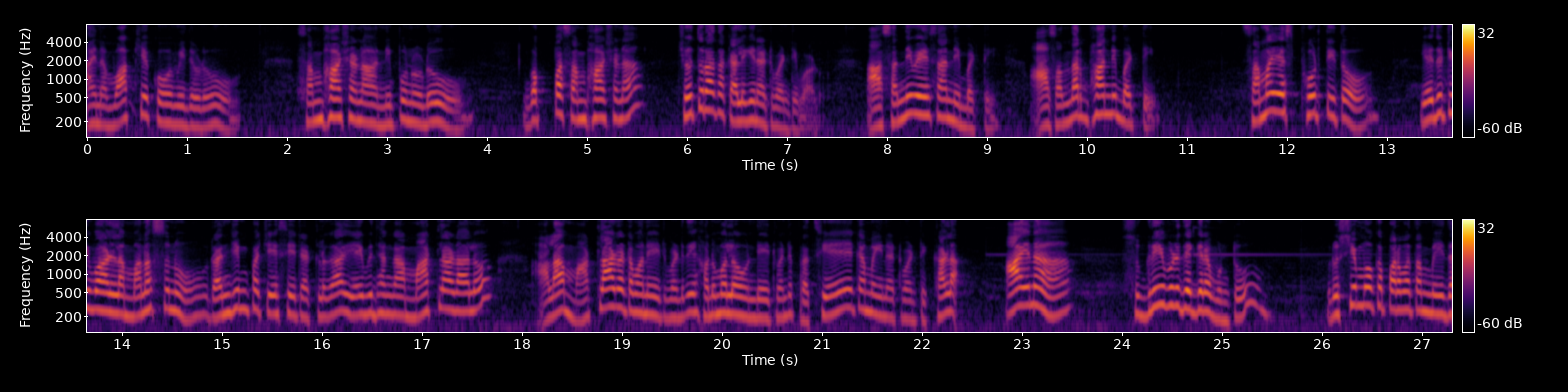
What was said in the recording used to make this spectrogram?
ఆయన వాక్య కోవిదుడు సంభాషణ నిపుణుడు గొప్ప సంభాషణ చతురత కలిగినటువంటి వాడు. ఆ సన్నివేశాన్ని బట్టి ఆ సందర్భాన్ని బట్టి సమయస్ఫూర్తితో ఎదుటి వాళ్ళ మనస్సును రంజింపచేసేటట్లుగా ఏ విధంగా మాట్లాడాలో అలా మాట్లాడటం అనేటువంటిది హనుమలో ఉండేటువంటి ప్రత్యేకమైనటువంటి కళ. ఆయన సుగ్రీవుడి దగ్గర ఉంటూ ఋష్యమూక పర్వతం మీద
